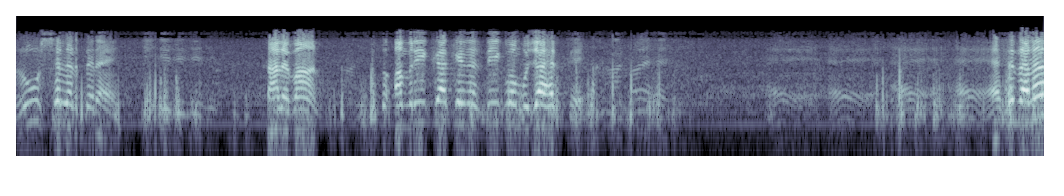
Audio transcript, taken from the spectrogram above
روس سے لڑتے رہے۔ جی، جی، جی، طالبان۔ تو امریکہ کے نزدیک وہ مجاہد تھے۔ ایسے تھا نا۔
